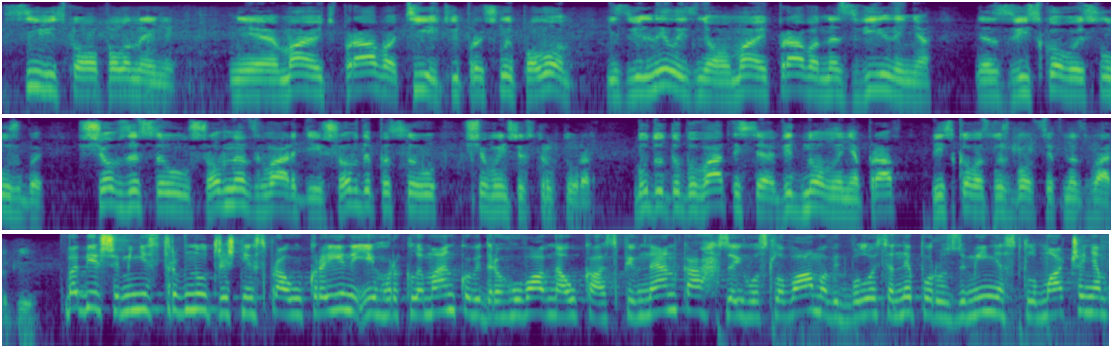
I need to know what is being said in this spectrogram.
всі військовополонені е, мають право, ті, які пройшли полон і звільнили з нього, мають право на звільнення е, з військової служби, що в ЗСУ, що в Нацгвардії, що в ДПСУ, що в інших структурах. Буду добиватися відновлення прав військовослужбовців Нацгвардії. Ба більше міністр внутрішніх справ України Ігор Клименко відреагував на указ Півненка. За його словами, відбулося непорозуміння з тлумаченням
